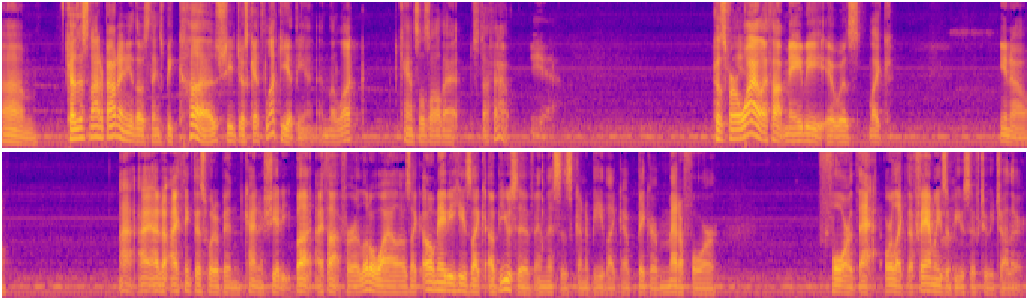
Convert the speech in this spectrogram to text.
um because it's not about any of those things because she just gets lucky at the end and the luck cancels all that stuff out. Yeah, because for a while i thought maybe it was like you know I, I, I think this would have been kind of shitty, but I thought for a little while I was like, oh, maybe he's like abusive, and this is going to be like a bigger metaphor for that, or like the family's abusive to each other,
